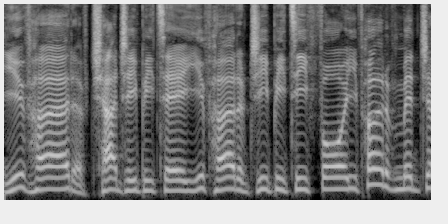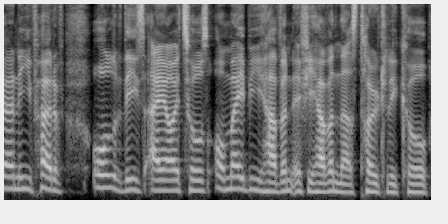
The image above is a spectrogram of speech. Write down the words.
You've heard of ChatGPT, you've heard of GPT-4, you've heard of Midjourney, you've heard of all of these AI tools, or maybe you haven't. If you haven't, that's totally cool.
